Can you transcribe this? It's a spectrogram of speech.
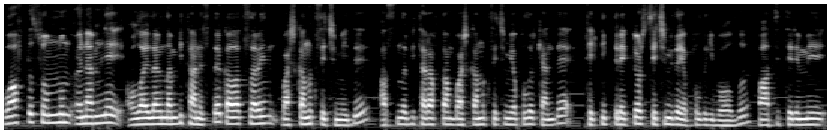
Bu hafta sonunun önemli olaylarından bir tanesi de Galatasaray'ın başkanlık seçimiydi. Aslında bir taraftan başkanlık seçimi yapılırken de teknik direktör seçimi de yapıldı gibi oldu. Fatih Terim'i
